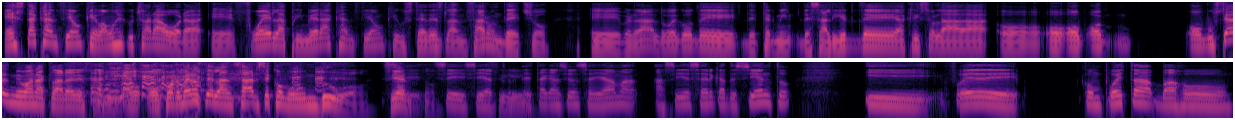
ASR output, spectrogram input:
Esta canción que vamos a escuchar ahora eh, fue la primera canción que ustedes lanzaron, de hecho, eh, ¿verdad? Luego de, de, salir de Acrisolada o, o, o, o- o ustedes me van a aclarar eso, ¿no? o, o por lo menos de lanzarse como un dúo, ¿cierto? Sí, sí, cierto. Sí. Esta canción se llama Así de cerca te siento y fue de- compuesta bajo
